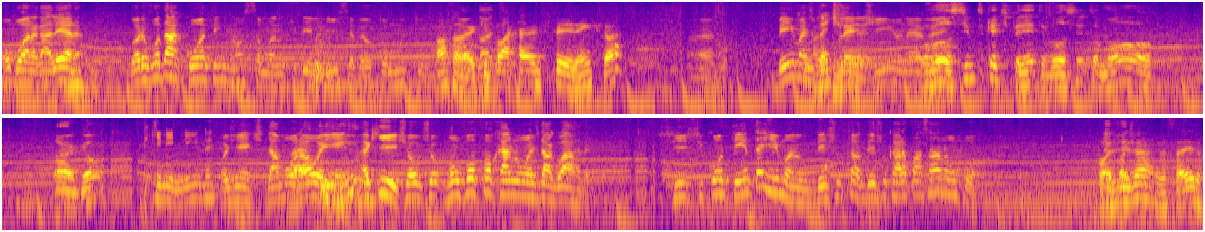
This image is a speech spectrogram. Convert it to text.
Vambora, galera. Agora eu vou dar conta, hein? Nossa, mano, que delícia, velho. Eu tô muito. Nossa, velho, que placar diferente, ó. Bem mais Tá completinho, né, O velho? velocímetro que é diferente, o velocímetro mó largão. pequenininho, né? Ô, gente, dá moral aí, hein? Aqui, deixa eu, deixa eu- vamos vou focar no anjo da guarda. Se, se contenta aí, mano. Deixa o, deixa o cara passar, não, pô. Pode É, ir já? Já saíram?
